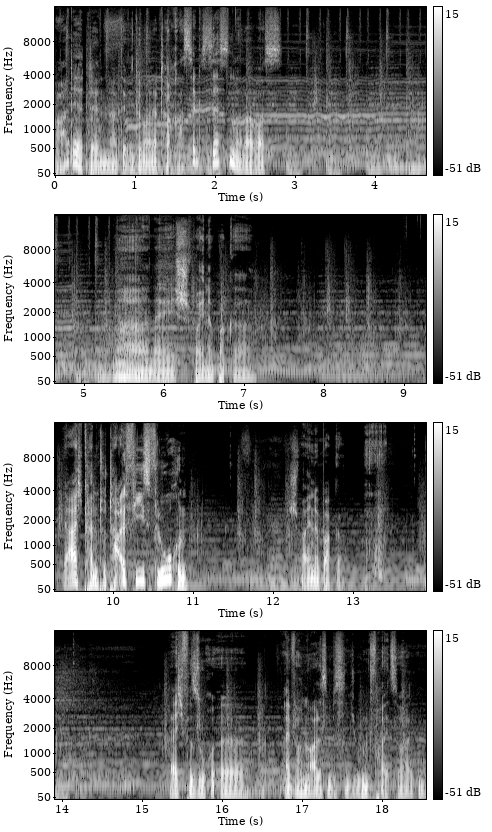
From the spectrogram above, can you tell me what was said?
war der denn? Hat der unter meiner Terrasse gesessen oder was? Mann, ey, Schweinebacke. Ja, ich kann total fies fluchen. Schweinebacke. Ja, ich versuche äh, einfach nur alles ein bisschen jugendfrei zu halten.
